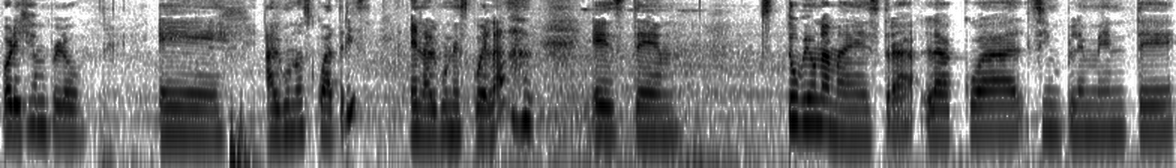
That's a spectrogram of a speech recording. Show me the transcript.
Por ejemplo, eh, algunos cuatris en alguna escuela, este, tuve una maestra la cual simplemente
